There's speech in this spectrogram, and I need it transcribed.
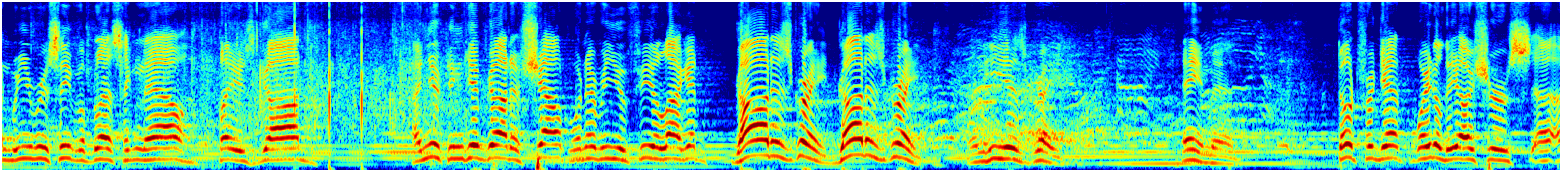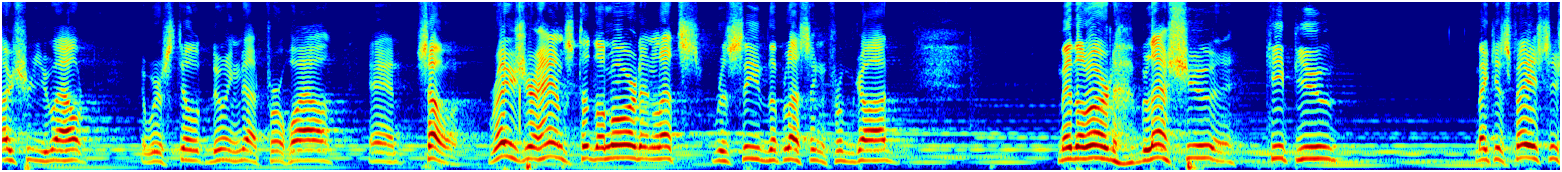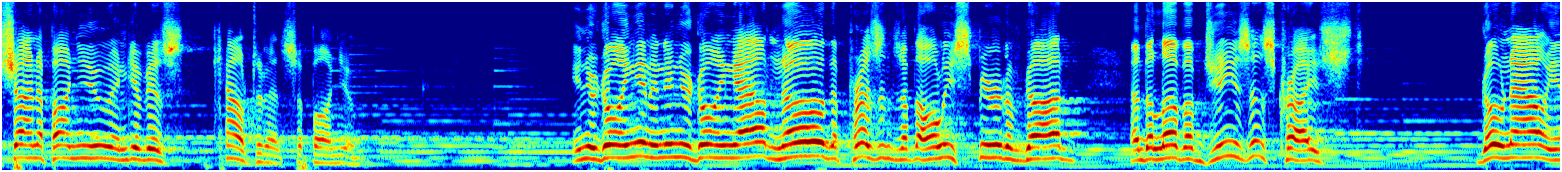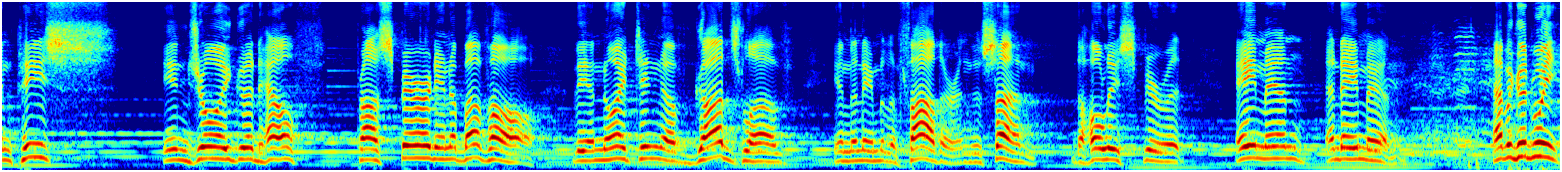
Amen. Will you receive a blessing now? Praise God. And you can give God a shout whenever you feel like it. God is great. God is great. And He is great. Amen. Don't forget, wait till the ushers uh, usher you out. We're still doing that for a while. And so, raise your hands to the Lord and let's receive the blessing from God. May the Lord bless you and keep you, make his face to shine upon you, and give his countenance upon you. In your going in and in your going out, know the presence of the Holy Spirit of God and the love of Jesus Christ. Go now in peace, enjoy good health, prosperity, and above all, the anointing of God's love in the name of the Father and the Son, the Holy Spirit. Amen and amen. Have a good week.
